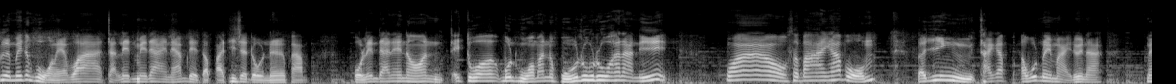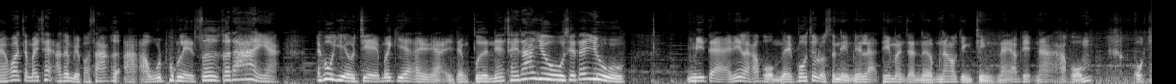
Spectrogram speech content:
พื่อนๆไม่ต้องห่วงเลยว่าจะเล่นไม่ได้นะครับเดตต่อไปที่จะโดนเนิร์ฟครับโหเล่นได้แน่นอนไอตัวบนหัวมันโอ้โหรัวๆขนาดนี้ ว้าวสบายครับผม แล้วยิ่งใช้กับอาวุธใหม่ๆด้วยนะ แม้ว่าจะไม่ใช่อัลเทอร์เมทภาษาคือออาวุธพวกเลเซอร์ก็ได้ไงไอพวกเยลเจเมื่อกี้ไอเนี่ยไออย่างปืนเนี้ยใช้ได้อยู่ใช้ได้อยู่ มีแต่อันนี่แหละครับผมในพวกจรวดสนิมนี่แหละที่มันจะเนิร์ฟเน่าจริงๆ ในอัปเดตหน้าครับผมโอเค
